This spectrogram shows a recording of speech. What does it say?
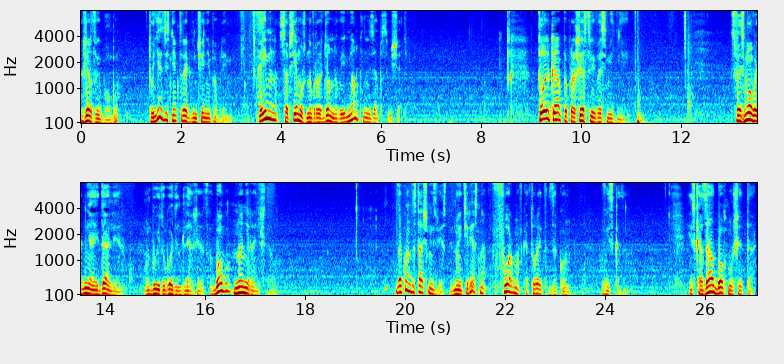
жертвой Богу, то есть здесь некоторые ограничения по времени. А именно, совсем уже новорожденного ягненка нельзя посвящать. Только по прошествии восьми дней. С восьмого дня и далее он будет угоден для жертвы Богу, но не раньше того. Закон достаточно известный, но интересна форма, в которой этот закон – высказан. И сказал Бог Муше так,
